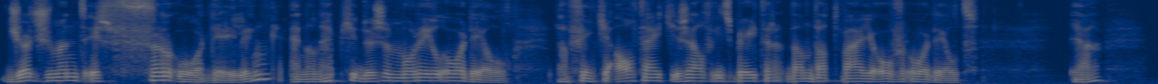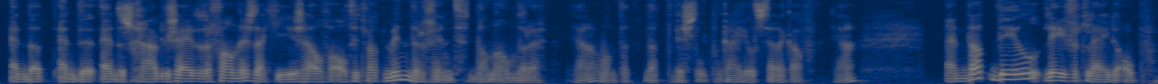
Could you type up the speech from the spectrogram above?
Judgment is veroordeling en dan heb je dus een moreel oordeel. Dan vind je altijd jezelf iets beter dan dat waar je over oordeelt. Ja? En, dat, en, de, en de schaduwzijde ervan is dat je jezelf altijd wat minder vindt dan anderen. Ja? Want dat, dat wisselt elkaar heel sterk af. Ja? En dat deel levert lijden op.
